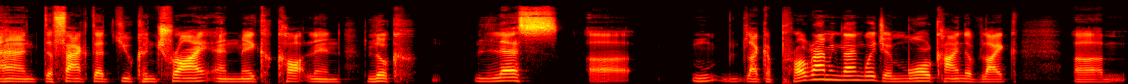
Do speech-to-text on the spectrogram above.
and the fact that you can try and make Kotlin look less uh, m- like a programming language and more kind of like um,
